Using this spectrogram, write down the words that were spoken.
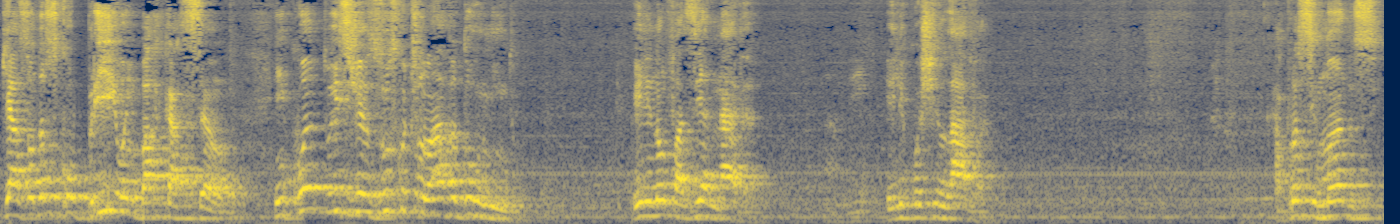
que as ondas cobriam a embarcação. Enquanto isso, Jesus continuava dormindo. Ele não fazia nada. Ele cochilava. Aproximando-se,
